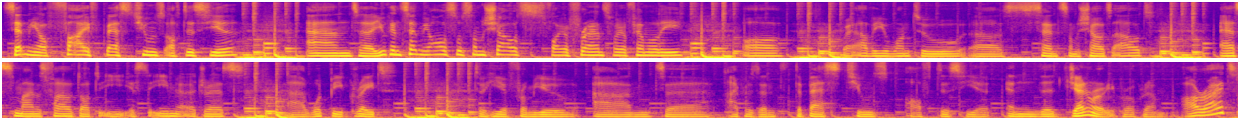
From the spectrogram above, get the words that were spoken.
send me your five best tunes of this year. And uh, you can send me also some shouts for your friends for your family or wherever you want to uh, send some shouts out. s-file.de is the email address. Uh, would be great to hear from you and uh, i present the best tunes of this year in the january program all right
